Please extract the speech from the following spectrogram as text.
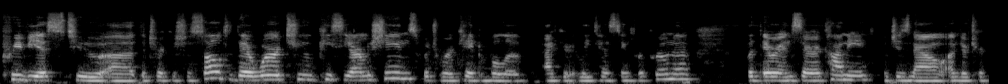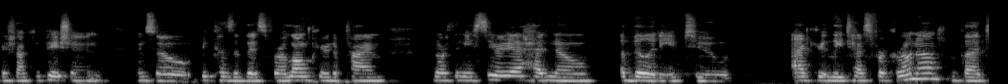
previous to uh, the Turkish assault, there were two PCR machines which were capable of accurately testing for corona, but they were in Serikani, which is now under Turkish occupation. And so, because of this, for a long period of time, North and East Syria had no ability to accurately test for corona, but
